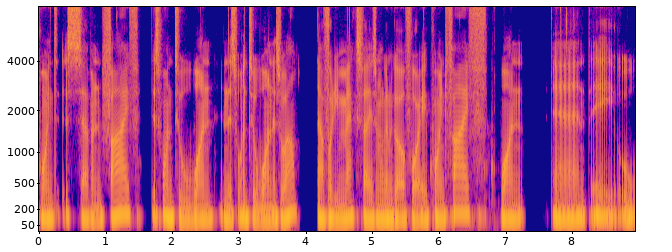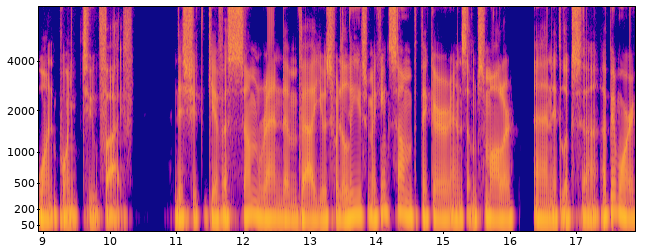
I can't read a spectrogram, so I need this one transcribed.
0.75, this one to 1, and this one to 1 as well. Now for the max values, I'm going to go for a 0.5, 1, and a 1.25. This should give us some random values for the leaves, making some thicker and some smaller. And it looks uh, a bit more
